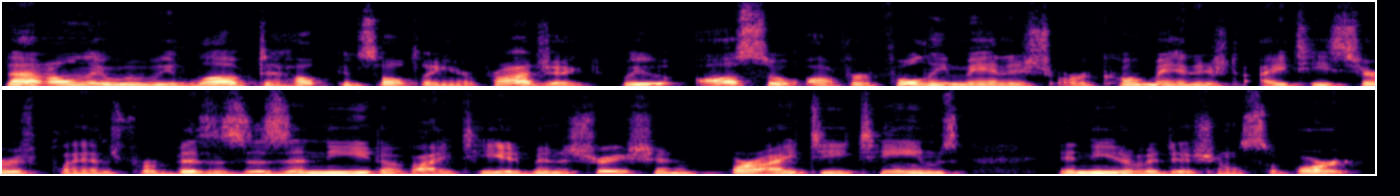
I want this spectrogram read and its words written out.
Not only would we love to help consult on your project, we also offer fully managed or co-managed IT service plans for businesses in need of IT administration or IT teams in need of additional support.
